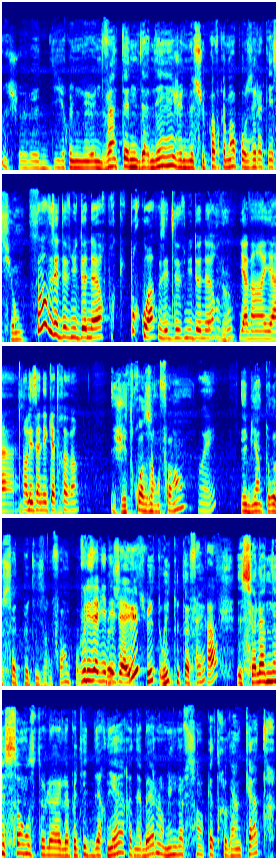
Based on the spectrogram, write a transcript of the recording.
je vais dire, une, une vingtaine d'années, je ne me suis pas vraiment posé la question. Comment vous êtes devenu donneur? Pour- Pourquoi vous êtes devenu donneur, vous il y, un- il y a, Dans les années 80 J'ai trois enfants Oui. et bientôt sept petits-enfants. Vous les aviez déjà eus? Oui, tout à fait. Et c'est à la naissance de la, la petite dernière, Annabelle, en 1984,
